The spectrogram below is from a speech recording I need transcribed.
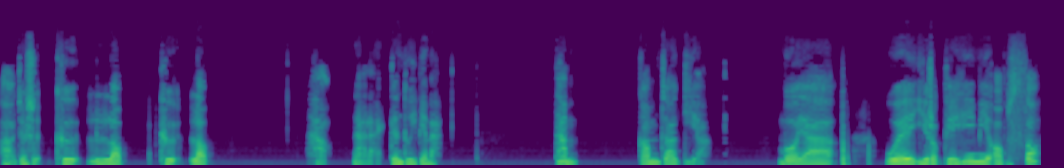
啊，就是클럽클럽好，那来 跟读一遍吧。탐깜짝이야뭐야 왜 이렇게 힘이 없어?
